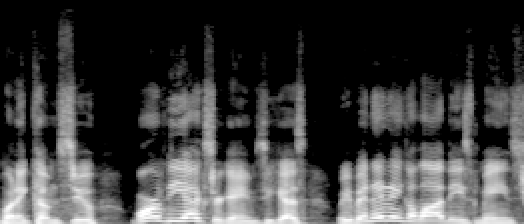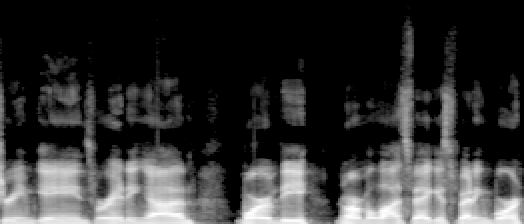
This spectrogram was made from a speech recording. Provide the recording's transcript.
when it comes to more of the extra games because we've been hitting a lot of these mainstream games. We're hitting on more of the normal Las Vegas betting board,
